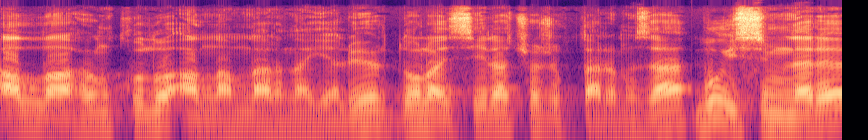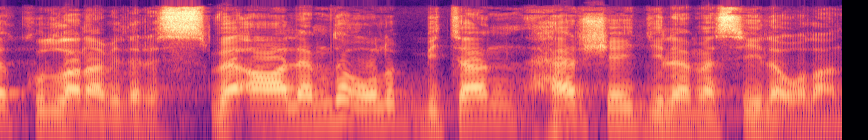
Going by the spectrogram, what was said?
Allah'ın kulu anlamlarına geliyor. Dolayısıyla çocuklarımıza bu isimleri kullanabiliriz. Ve alemde olup biten her şey dilemesiyle olan,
